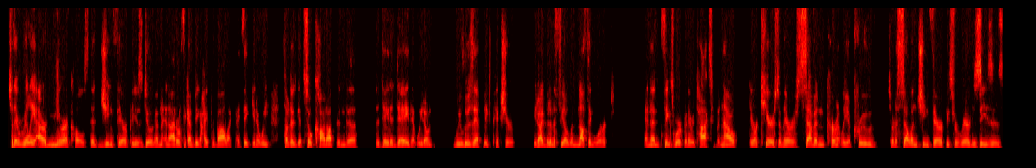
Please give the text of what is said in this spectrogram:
So there really are miracles that gene therapy is doing. And, and I don't think I'm being hyperbolic. I think, you know, we sometimes get so caught up in the the day to day that we don't we lose that big picture. You know, I've been in the field when nothing worked and then things worked when they were toxic. But now there are cures, and there are seven currently approved sort of cell and gene therapies for rare diseases,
